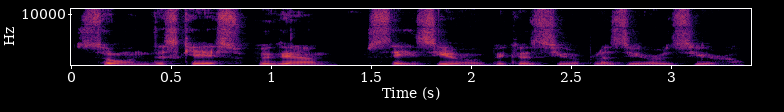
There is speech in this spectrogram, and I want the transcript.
So in this case, we're going to say 0 because 0 plus 0 is 0.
